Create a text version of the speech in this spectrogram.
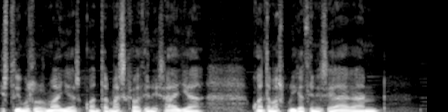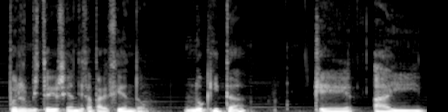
estudiemos los mayas, cuantas más excavaciones haya, cuantas más publicaciones se hagan, pues los misterios sigan desapareciendo. No quita que hay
